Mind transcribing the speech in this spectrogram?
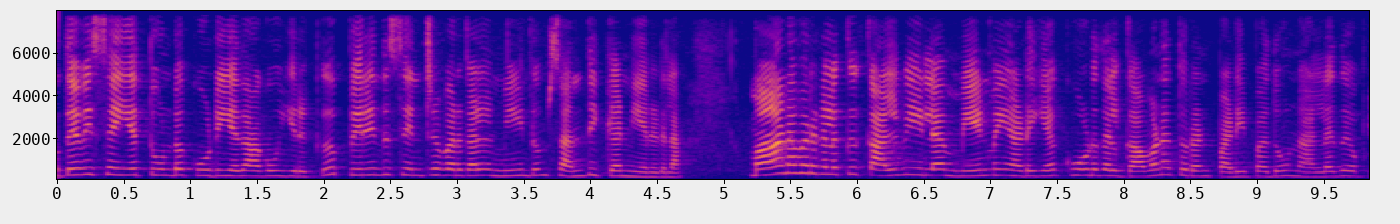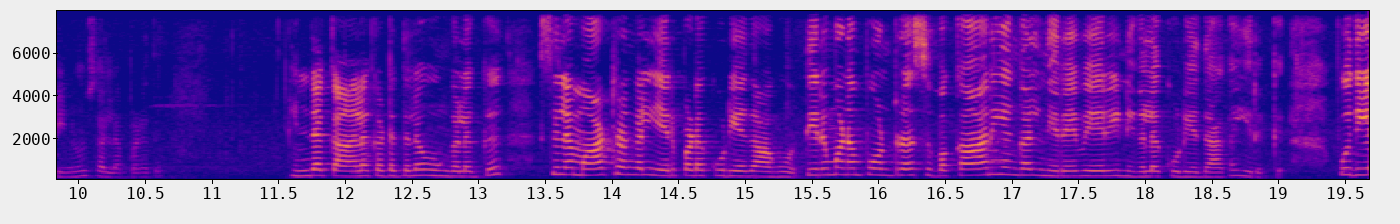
உதவி செய்ய தூண்டக்கூடியதாகவும் இருக்குது பிரிந்து சென்றவர்கள் மீண்டும் சந்திக்க நேரிடலாம். மாணவர்களுக்கு கல்வியில் மேன்மை அடைய கூடுதல் கவனத்துடன் படிப்பதும் நல்லது அப்படின்னு சொல்லப்படுது. இந்த காலகட்டத்தில் உங்களுக்கு சில மாற்றங்கள் ஏற்படக்கூடியதாகும். திருமணம் போன்ற சுப காரியங்கள் நிறைவேறி நிகழக்கூடியதாக இருக்குது புதிய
